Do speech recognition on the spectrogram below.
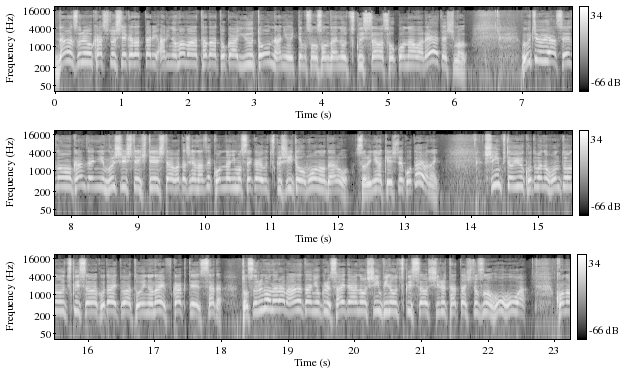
だがそれを価値として語ったり、ありのままただとか言うと何を言ってもその存在の美しさは損なわれてしまう。宇宙や生存を完全に無視して否定した私がなぜこんなにも世界を美しいと思うのだろう。それには決して答えはない。神秘という言葉の本当の美しさは答えとは問いのない不確定さだ。とするのならばあなたに送る最大の神秘の美しさを知るたった一つの方法は、この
